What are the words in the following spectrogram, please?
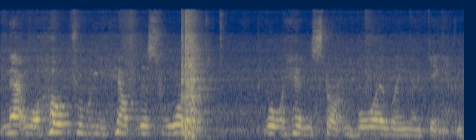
And that will hopefully help this water go ahead and start boiling again.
